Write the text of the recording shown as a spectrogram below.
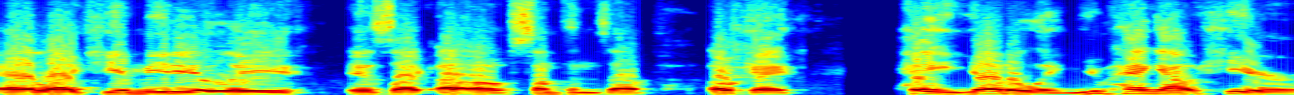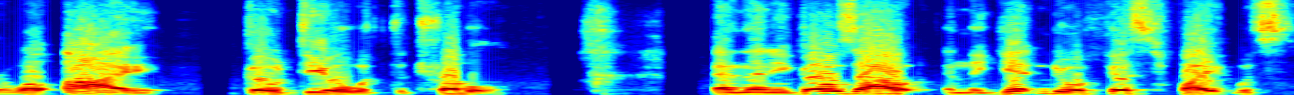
and like he immediately is like, uh oh, something's up. Okay, hey Yodeling, you hang out here while I go deal with the trouble. And then he goes out and they get into a fist fight with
